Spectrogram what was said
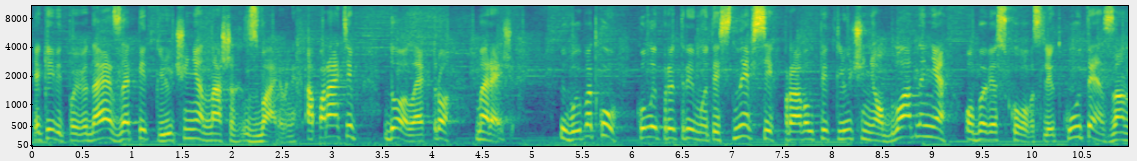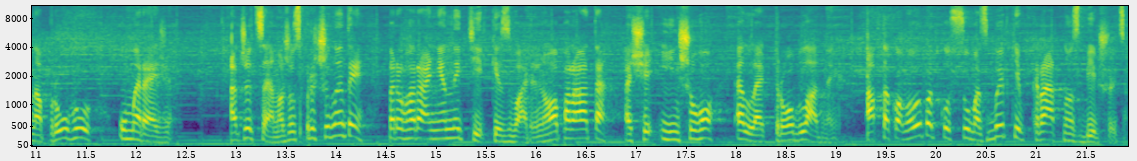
який відповідає за підключення наших зварювальних апаратів до електромережі. У випадку, коли притримуєтесь не всіх правил підключення обладнання, обов'язково слідкуйте за напругою у мережі. Адже це може спричинити перегорання не тільки зварювального апарата, а ще іншого електрообладнання. А в такому випадку сума збитків кратно збільшується.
